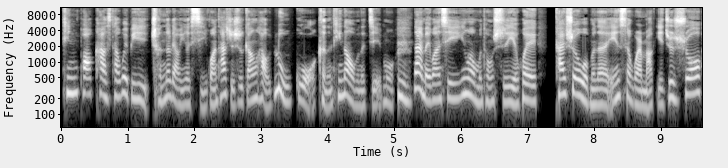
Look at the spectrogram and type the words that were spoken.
听 podcast，他未必成得了一个习惯，他只是刚好路过，可能听到我们的节目，嗯，那也没关系，因为我们同时也会。开设我们的 Instagram 嘛，也就是说，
